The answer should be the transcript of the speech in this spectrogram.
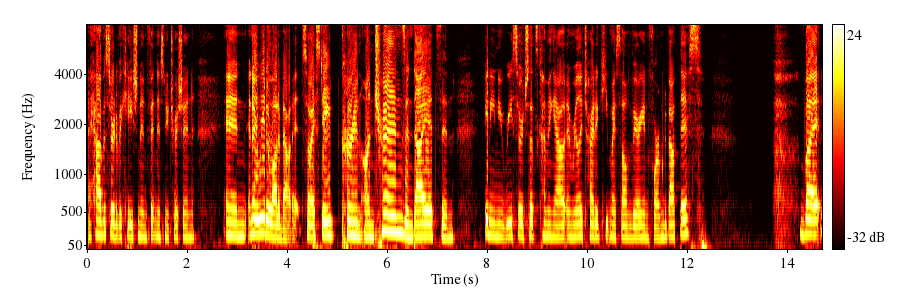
I have a certification in fitness nutrition and and I read a lot about it. So I stay current on trends and diets and any new research that's coming out and really try to keep myself very informed about this. But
